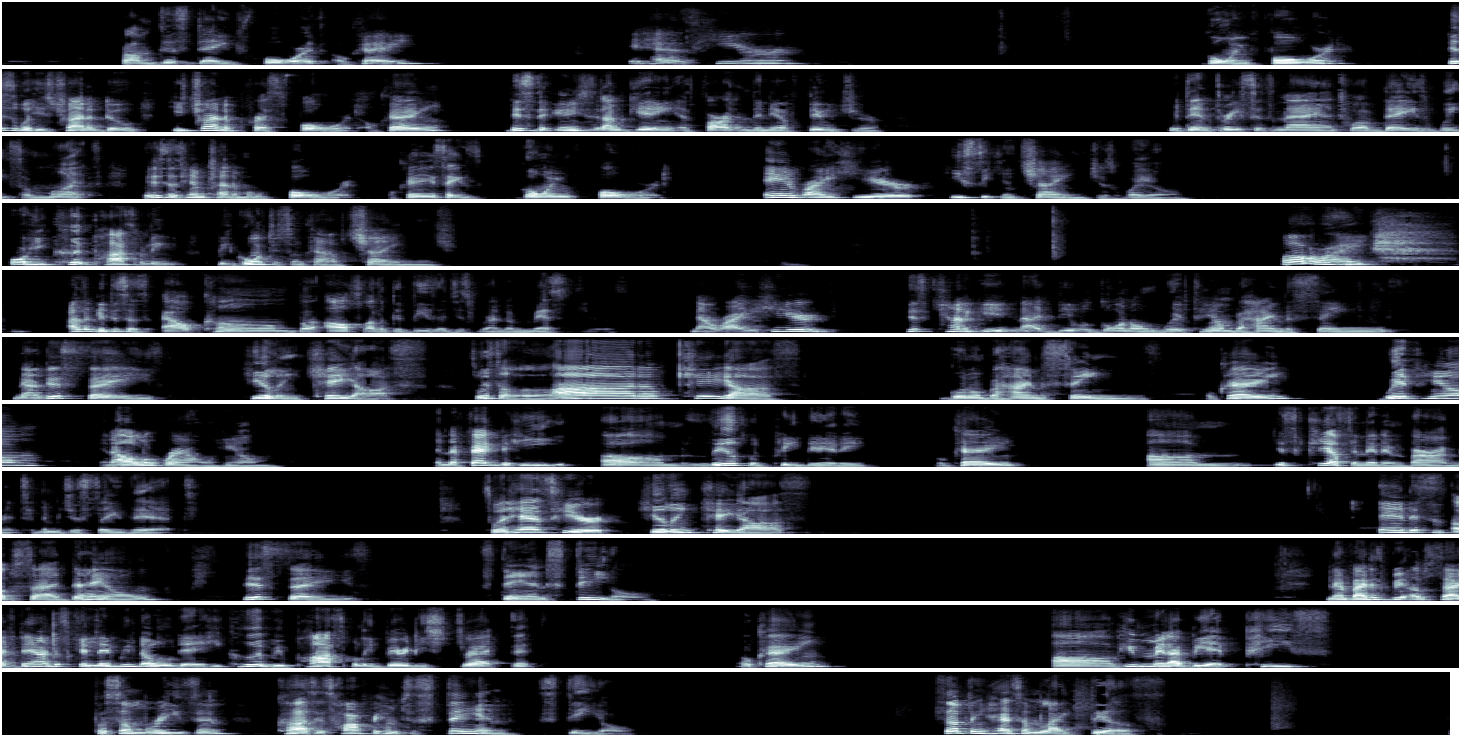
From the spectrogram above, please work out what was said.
from this day forth, okay? It has here going forward. This is what he's trying to do. He's trying to press forward, okay? This is the energy that I'm getting as far as in the near future. Within three, six, nine, 12 days, weeks, or months. But this is him trying to move forward. Okay, it says going forward. And right here, he's seeking change as well. Or he could possibly be going through some kind of change. All right. I look at this as outcome, but also I look at these as just random messages. Now, right here, this kind of get an idea what's going on with him behind the scenes. Now, this says healing chaos. So it's a lot of chaos going on behind the scenes, okay? With him and all around him. And the fact that he um, lives with P. Diddy, okay? Um, it's chaos in that environment. Let me just say that. So it has here healing chaos. And this is upside down. This says stand still. Now, by this being upside down, this can let me know that he could be possibly very distracted. Okay. Um, he may not be at peace for some reason, because it's hard for him to stand still. Something has him like this.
